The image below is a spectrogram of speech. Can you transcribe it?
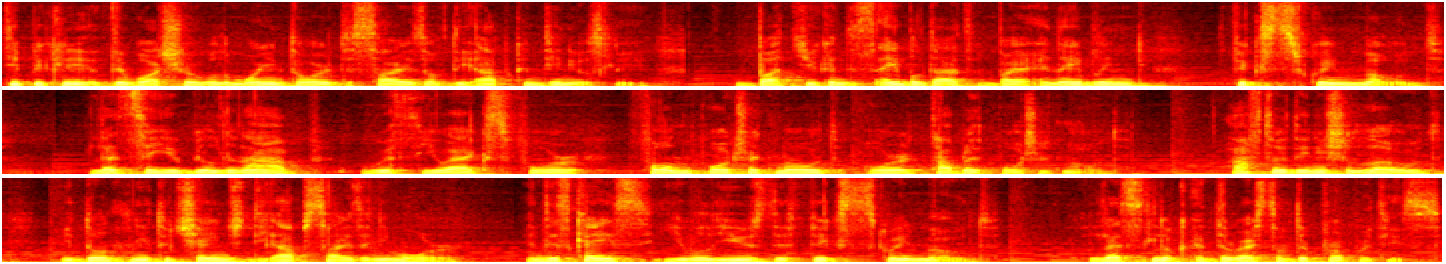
Typically, the watcher will monitor the size of the app continuously, but you can disable that by enabling fixed screen mode. Let's say you build an app with UX for phone portrait mode or tablet portrait mode. After the initial load, you don't need to change the app size anymore. In this case, you will use the fixed screen mode. Let's look at the rest of the properties.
